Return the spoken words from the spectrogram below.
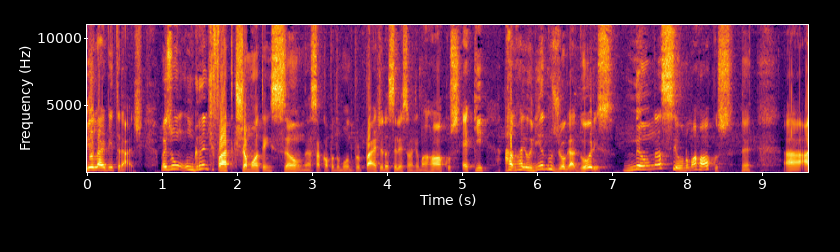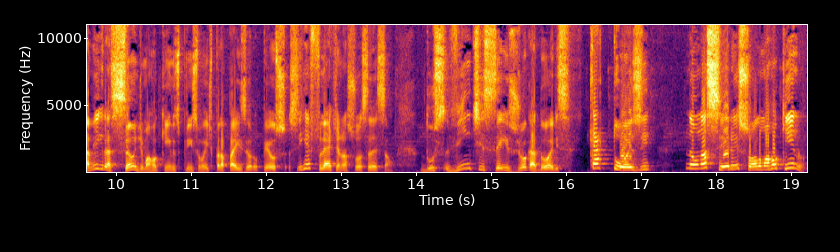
pela arbitragem. Mas um, um, grande fato que chamou atenção nessa Copa do Mundo por parte da seleção de Marrocos é que a maioria dos jogadores não nasceu no Marrocos. Né? A, a, migração de marroquinos, principalmente para países europeus, se reflete na sua seleção. Dos 26 jogadores, 14 não nasceram em solo marroquino.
